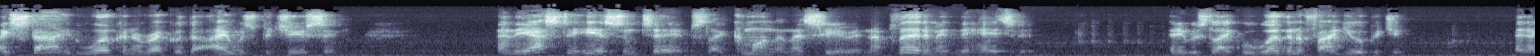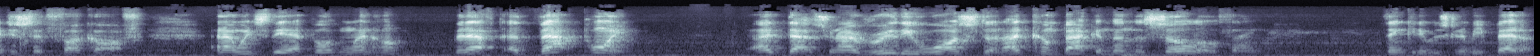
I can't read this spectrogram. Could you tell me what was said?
I started working a record that I was producing. And they asked to hear some tapes, like, come on then, let's hear it. And I played them it and they hated it. And it was like, well, we're going to find you a producer. And I just said, fuck off. And I went to the airport and went home. But after, at that point, I, that's when I really was done. I'd come back and done the solo thing, thinking it was going to be better.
